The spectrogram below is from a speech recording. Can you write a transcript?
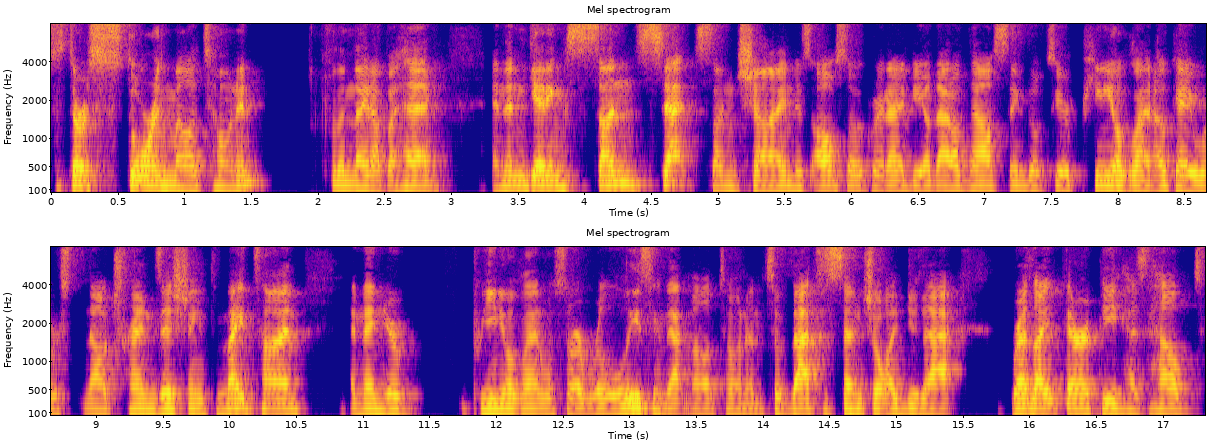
to start storing melatonin for the night up ahead. And then getting sunset sunshine is also a great idea. That'll now signal to your pineal gland, okay, we're now transitioning to nighttime. And then your pineal gland will start releasing that melatonin. So that's essential. I do that. Red light therapy has helped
